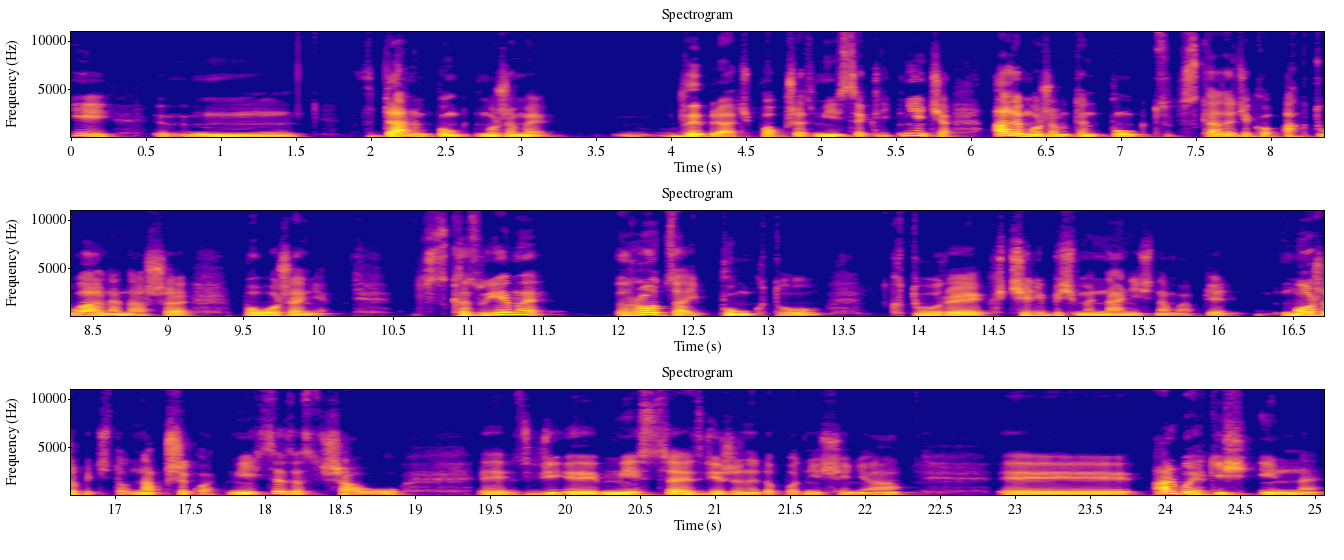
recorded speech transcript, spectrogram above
i mm, w danym punkt możemy wybrać poprzez miejsce kliknięcia, ale możemy ten punkt wskazać jako aktualne nasze położenie. Wskazujemy rodzaj punktu, który chcielibyśmy nanieść na mapie. Może być to na przykład miejsce zestrzału, y, zwi- y, miejsce zwierzyny do podniesienia, y, albo jakieś inne y,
